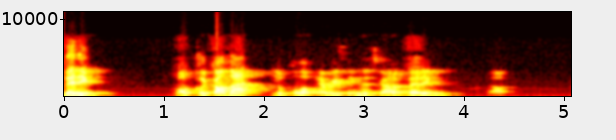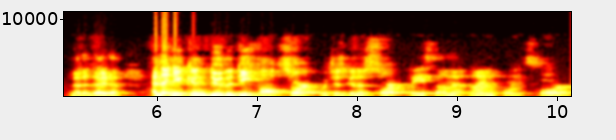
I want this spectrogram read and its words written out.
bedding. Well, click on that. You'll pull up everything that's got a bedding uh, metadata. And then you can do the default sort, which is going to sort based on that nine-point score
